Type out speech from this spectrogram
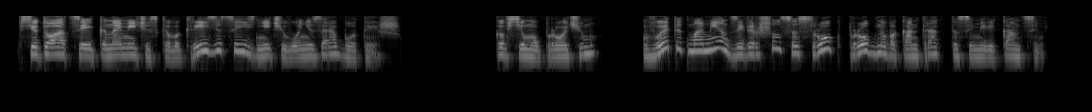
в ситуации экономического кризиса из ничего не заработаешь. Ко всему прочему, в этот момент завершился срок пробного контракта с американцами.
